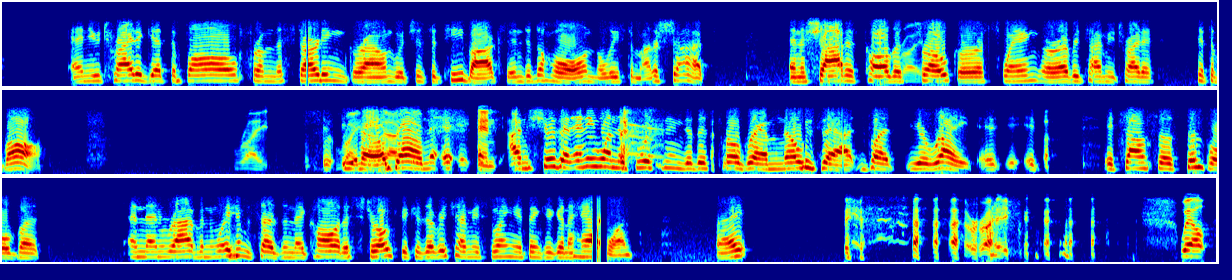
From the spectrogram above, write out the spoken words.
and you try to get the ball from the starting ground, which is the tee box, into the hole in the least amount of shots. And a shot is called a right. stroke or a swing, or every time you try to hit the ball. Right. You right, know, exactly. again, it, and I'm sure that anyone that's listening to this program knows that, but you're right. It, it it sounds so simple, but and then Robin Williams says, and they call it a stroke because every time you swing, you think you're going to have one, right? right. well,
